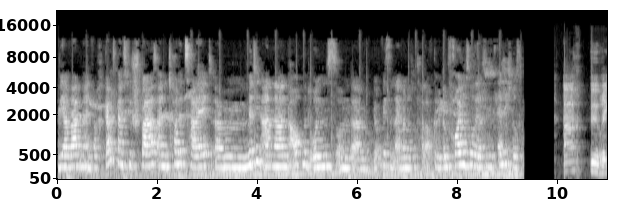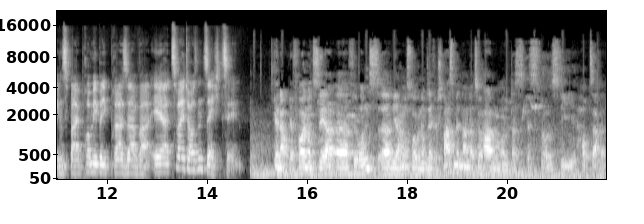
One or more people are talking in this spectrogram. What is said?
Wir erwarten einfach ganz, ganz viel Spaß, eine tolle Zeit ähm, mit den anderen, auch mit uns. Und ähm, ja, wir sind einfach nur total aufgeregt und freuen uns so sehr, dass es jetzt endlich losgeht. Ach, übrigens, bei Promi Big Brother war er 2016. Genau, wir freuen uns sehr äh, für uns. Äh, wir haben uns vorgenommen, sehr viel Spaß miteinander zu haben und das ist für uns die Hauptsache.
